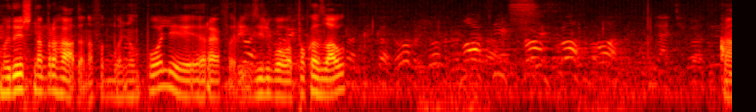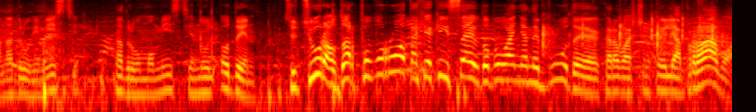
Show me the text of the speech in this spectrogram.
Медична бригада на футбольному полі. Рефері зі Львова показав. А на другому місці. На другому місці 0-1. Цюцюра, удар по воротах. Який сейв добивання не буде. Караващенко Ілля. Браво!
